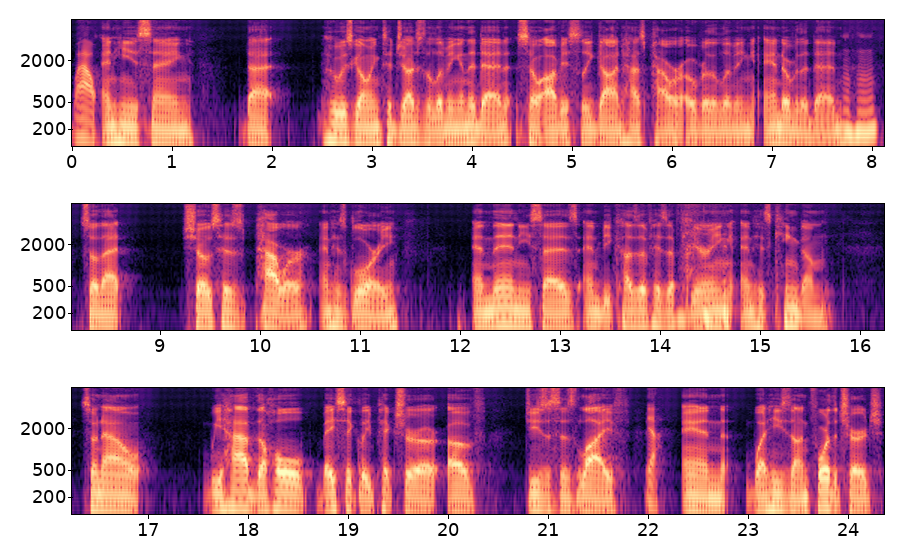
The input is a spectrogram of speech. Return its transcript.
Wow. and he is saying that who is going to judge the living and the dead. So obviously God has power over the living and over the dead. Mm-hmm. So that shows his power and his glory. And then he says, and because of his appearing and his kingdom. So now we have the whole basically picture of Jesus's life Yeah. and what he's done for the church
